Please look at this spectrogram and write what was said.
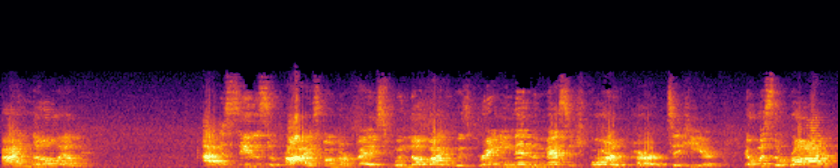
I know Ellen. I could see the surprise on her face when nobody was bringing in the message for her to hear. It was the raw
